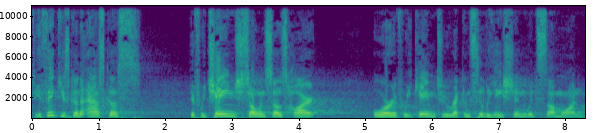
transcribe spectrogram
Do you think he's going to ask us if we change so and so's heart or if we came to reconciliation with someone?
